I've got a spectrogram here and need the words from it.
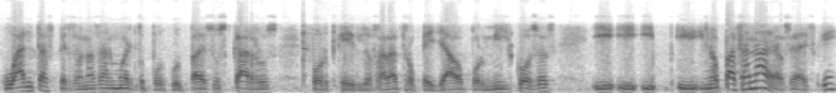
cuántas personas han muerto por culpa de esos carros, porque los han atropellado por mil cosas. Y, y, y, y no pasa nada, o sea, es que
